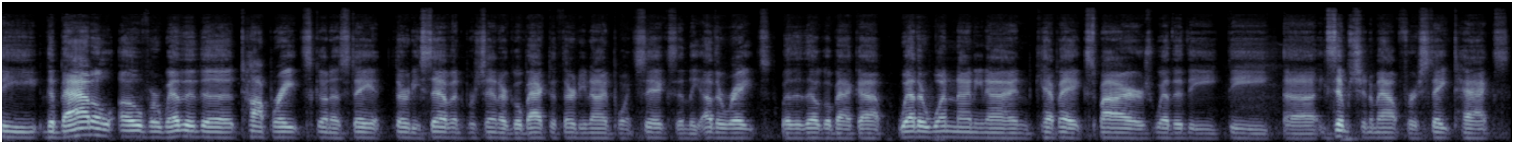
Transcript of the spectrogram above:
the the battle over whether the top rate's going to stay at 37% or go back to 39.6 and the other rates whether they'll go back up whether 199 cap A expires whether the the uh, exemption amount for state tax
